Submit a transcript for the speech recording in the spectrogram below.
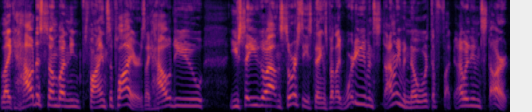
like, how does somebody find suppliers? Like, how do you, you say you go out and source these things, but like, where do you even? I don't even know what the fuck I would even start.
